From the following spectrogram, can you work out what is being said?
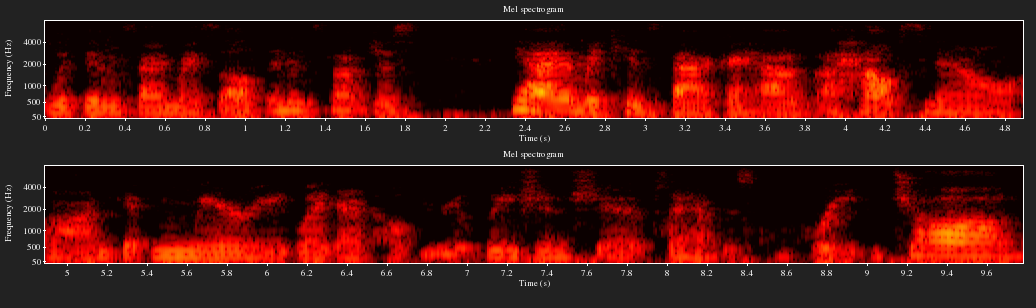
within inside myself, and it's not just. Yeah, I have my kids back. I have a house now. I'm getting married. Like I have healthy relationships. I have this great job.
